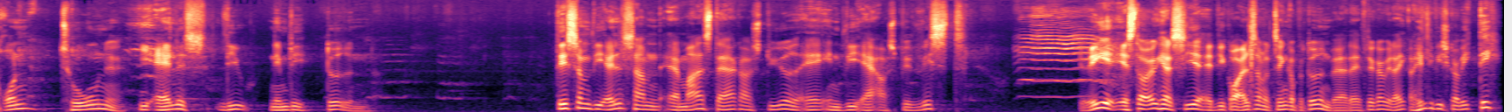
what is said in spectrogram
grundtone i alles liv, nemlig døden. Det, som vi alle sammen er meget stærkere styret af, end vi er os bevidst. Det er jo ikke, jeg står jo ikke her og siger, at vi går alle sammen og tænker på døden hver dag, for det gør vi da ikke, og heldigvis gør vi ikke det.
